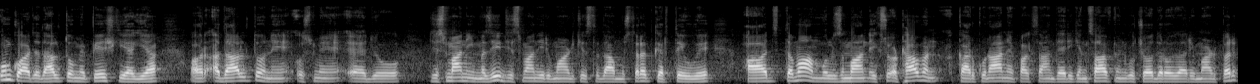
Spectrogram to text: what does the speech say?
उनको आज अदालतों में पेश किया गया और अदालतों ने उसमें जो जिसमानी, मज़ीद जिसमानी रिमांड की इस्तः मुस्तरद करते हुए, आज तमाम मुलजमान एक सौ अठावन कारकुनान है पाकिस्तान तहरीक इंसाफ में उनको चौदह रोज़ा रिमांड पर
